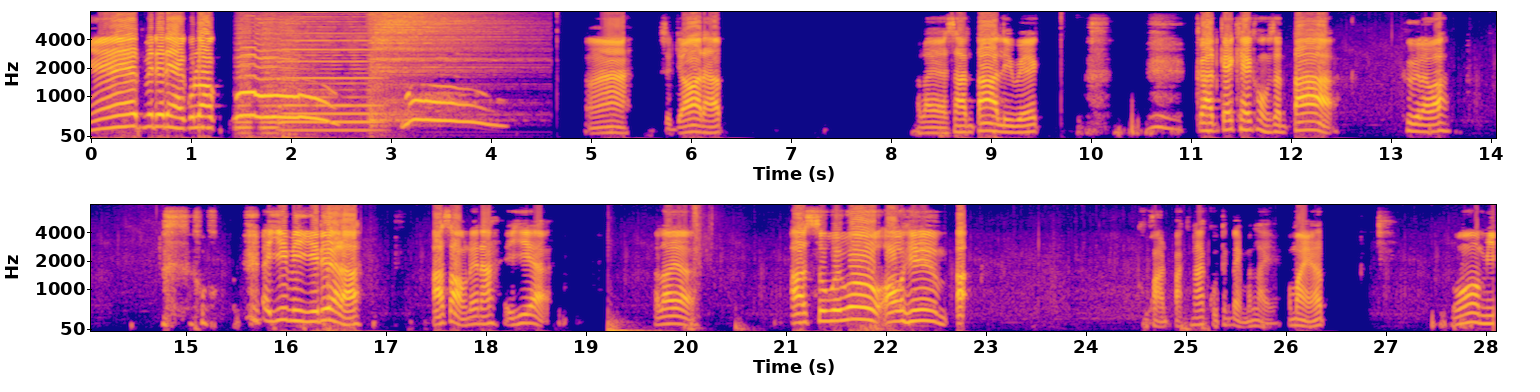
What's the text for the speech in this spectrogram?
เย็ดไม่ได้แดกกูหรอกอ่าสุดยอดครับ อะไรอะซานต้ารีเวก การแก้แค้นของซานต้า คืออะไรวะ ไอ้ยี่มีอย่างงี้ด้วยเหรอพาสองด้วยนะ ไอ้เหี้ย อะไรอะอะ survival all him อะ ขวานปักหน้ากูตั้งแต่เมื่อไหร่เอาใหม่ครับอ๋อมี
